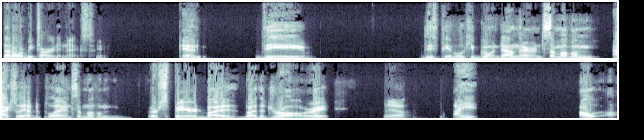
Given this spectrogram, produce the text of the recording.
That I want to be targeted next. Yeah. And the these people keep going down there, and some of them actually have to play, and some of them are spared by by the draw. Right? Yeah. I I'll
